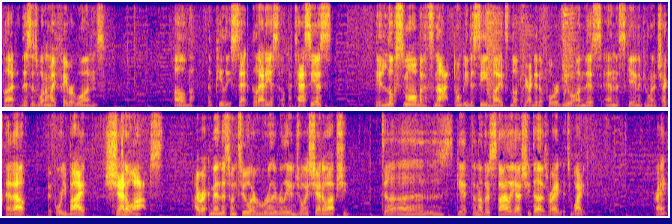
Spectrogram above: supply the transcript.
But this is one of my favorite ones of the Peely set. Gladius of Potassius. It looks small, but it's not. Don't be deceived by its look here. I did a full review on this and the skin if you want to check that out before you buy. Shadow Ops. I recommend this one too. I really, really enjoy Shadow Ops. She does get another style. Yeah, she does, right? It's white. Right?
